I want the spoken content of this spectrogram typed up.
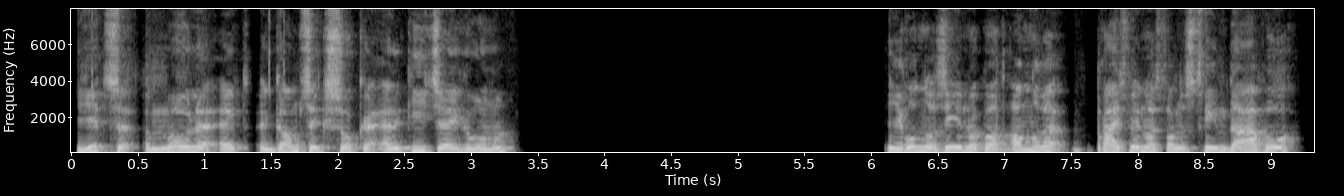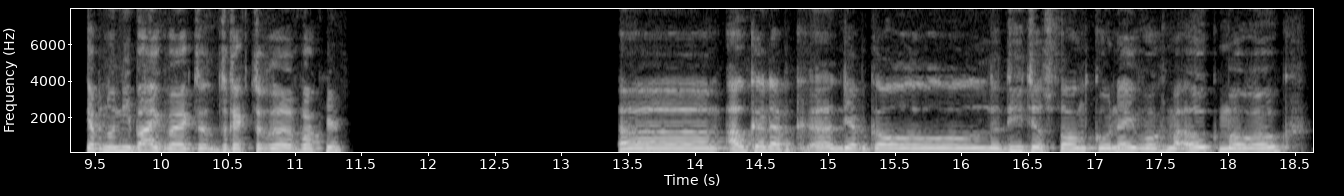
Jitse Molen heeft Gamsik sokken en een keychain gewonnen. Hieronder zie je nog wat andere prijswinnaars van de stream daarvoor. Ik heb het nog niet bijgewerkt, het rechtervakje. Auke, daar heb ik, uh, die heb ik al de details van. Corné volgens mij ook, Mo ook.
